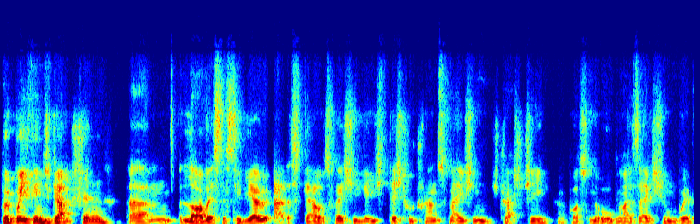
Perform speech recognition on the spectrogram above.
For a brief introduction, um, Lara is the CDO at the Scouts, where she leads digital transformation strategy across an organization with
